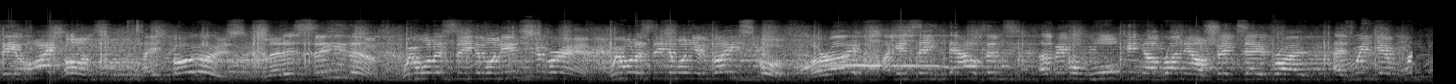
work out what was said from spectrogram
the icons. Take photos. Let us see them. We want to see them on Instagram. We want to see them on your Facebook. All right? See thousands of people walking up right now, Sheikh Zayed Road, as we get.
